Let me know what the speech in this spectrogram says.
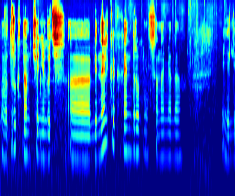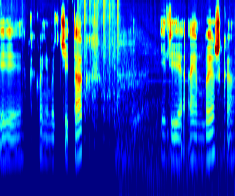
Вдруг там что-нибудь э, бинелька какая-нибудь дропнется на меда. Или какой-нибудь читак. Или АМБшка.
